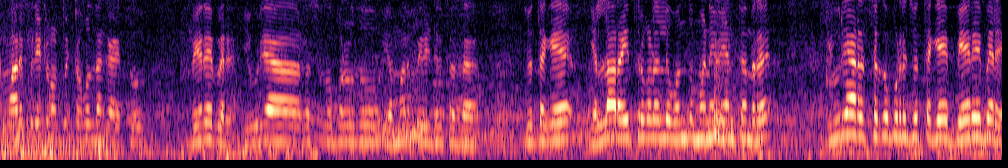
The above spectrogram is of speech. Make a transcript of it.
ಎಂ ಆರ್ ಪಿ ರೇಟ್ಗಳು ಬಿಟ್ಟು ಹೋಗ್ದಂಗೆ ಆಯಿತು. ಬೇರೆ ಬೇರೆ, ಯೂರಿಯಾ ರಸಗೊಬ್ಬರದು ಎಂ ಆರ್ ಪಿ ರೇಟ್ ಇರ್ತದೆ. ಜೊತೆಗೆ ಎಲ್ಲ ರೈತರುಗಳಲ್ಲಿ ಒಂದು ಮನವಿ ಅಂತಂದರೆ, ಯೂರಿಯಾ ರಸಗೊಬ್ಬರ ಜೊತೆಗೆ ಬೇರೆ ಬೇರೆ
